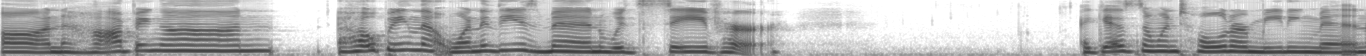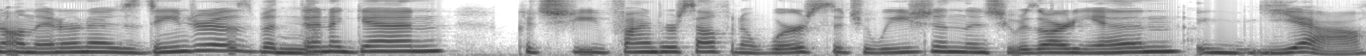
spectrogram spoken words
on hopping on, hoping that one of these men would save her. I guess no one told her meeting men on the internet is dangerous, but then again, could she find herself in a worse situation than she was already in? Yeah,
